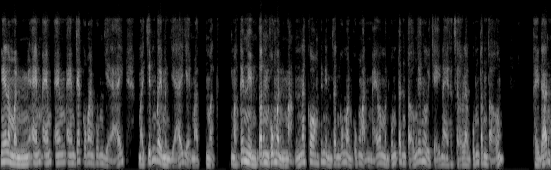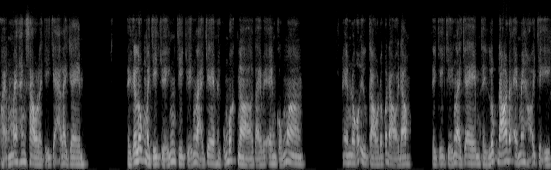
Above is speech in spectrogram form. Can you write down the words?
Nghĩa là mình, em em em em chắc cũng, em cũng dễ, mà chính vì mình dễ vậy mà mà mà cái niềm tin của mình mạnh đó con cái niềm tin của mình cũng mạnh mẽ và mình cũng tin tưởng cái người chị này, thật sự là cũng tin tưởng. Thì đến khoảng mấy tháng sau là chị trả lại cho em. Thì cái lúc mà chị chuyển chị chuyển lại cho em thì cũng bất ngờ, tại vì em cũng ờ, em đâu có yêu cầu, đâu có đòi đâu thì chị chuyển lại cho em. Thì lúc đó đó em mới hỏi chị.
